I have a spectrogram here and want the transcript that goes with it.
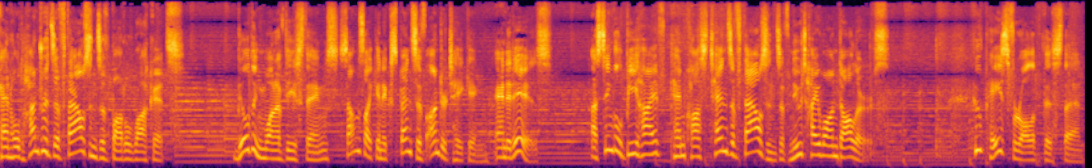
can hold hundreds of thousands of bottle rockets. Building one of these things sounds like an expensive undertaking, and it is. A single beehive can cost tens of thousands of new Taiwan dollars. Who pays for all of this then?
